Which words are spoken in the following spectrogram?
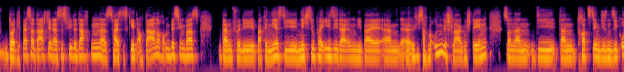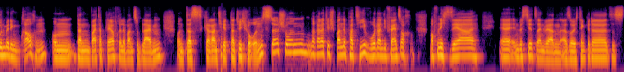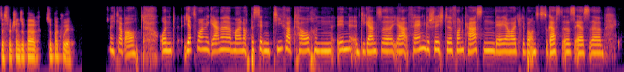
deutlich besser dastehen, als es viele dachten. Das heißt, es geht auch da noch um ein bisschen was. Dann für die Buccaneers, die nicht super easy da irgendwie bei, ähm, äh, ich sag mal, ungeschlagen stehen, sondern die dann trotzdem diesen Sieg unbedingt brauchen, um dann weiter Playoff-relevant zu bleiben. Und das garantiert natürlich für uns äh, schon eine relativ spannende Partie, wo dann die Fans auch hoffentlich sehr äh, investiert sein werden. Also ich denke, da, das, das wird schon super, super cool. Ich glaube auch. Und jetzt wollen wir gerne mal noch ein bisschen tiefer tauchen in die ganze ja, Fangeschichte von Carsten, der ja heute bei uns zu Gast ist. Er ist, äh,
